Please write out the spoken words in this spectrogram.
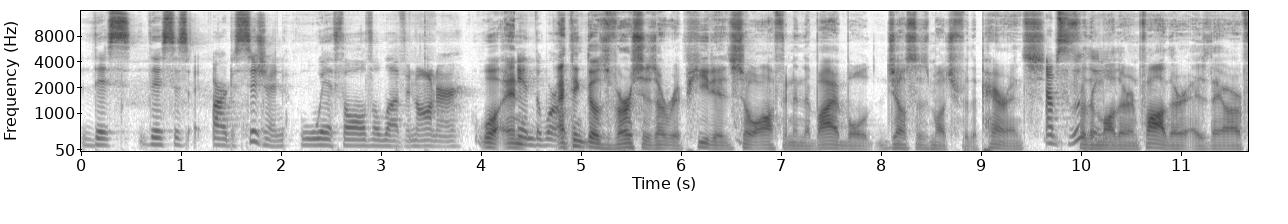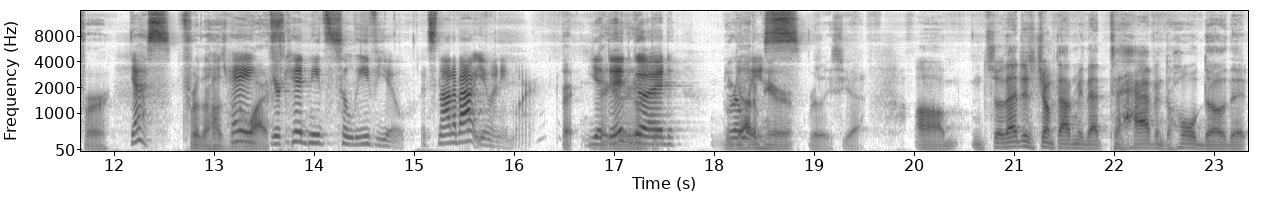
this this is our decision with all the love and honor. Well, and in the world. I think those verses are repeated so often in the Bible, just as much for the parents, Absolutely. for the mother and father, as they are for Yes. for the husband Hey, and wife. your kid needs to leave you. It's not about you anymore. Right. You They did go good. You release. got him here. Release. Yeah. Um, and so that just jumped out at me that to have and to hold though that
